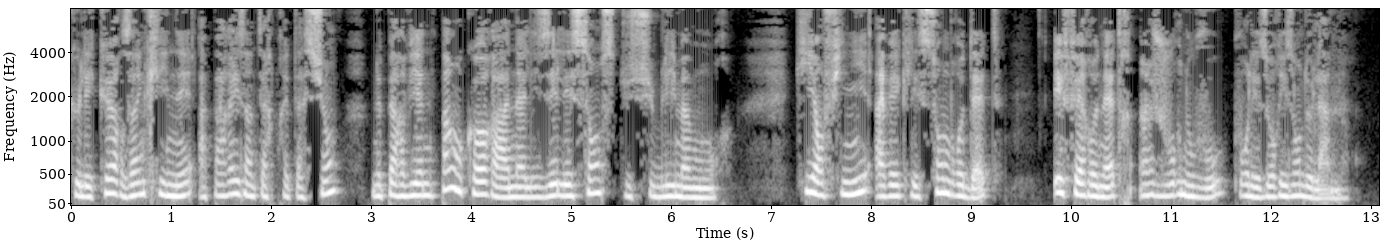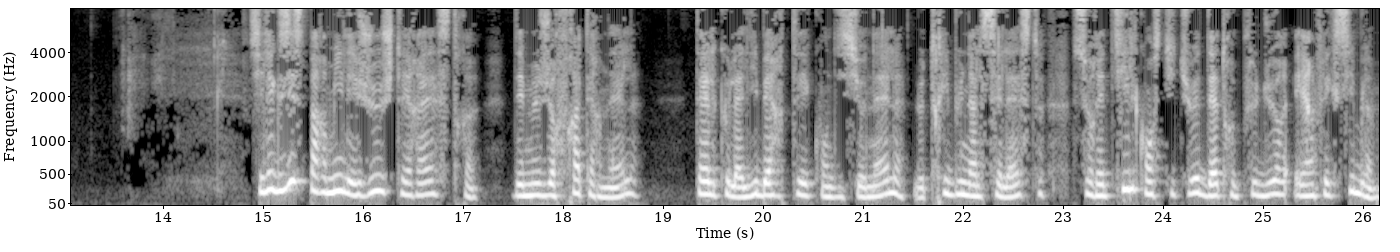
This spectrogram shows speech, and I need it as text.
que les cœurs inclinés à pareilles interprétations ne parviennent pas encore à analyser l'essence du sublime amour, qui en finit avec les sombres dettes et fait renaître un jour nouveau pour les horizons de l'âme. S'il existe parmi les juges terrestres des mesures fraternelles, tels que la liberté conditionnelle, le tribunal céleste serait-il constitué d'êtres plus durs et inflexibles?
